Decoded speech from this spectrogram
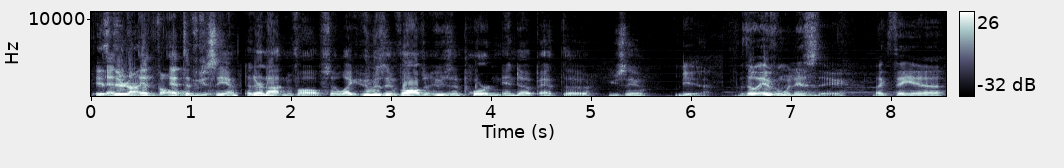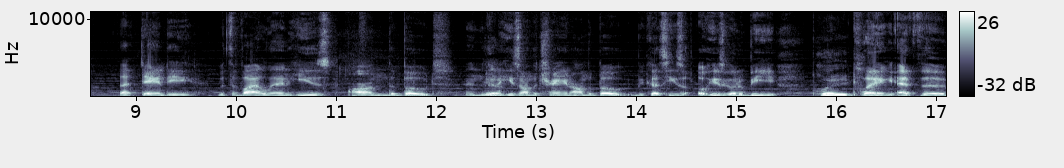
is at, they're not at, involved at the museum. They're not involved. So like who's involved and who's important end up at the museum. Yeah. Though everyone is there. Like they uh that dandy with the violin, he's on the boat and Yeah. uh, he's on the train on the boat because he's oh he's going to be Plague. playing at the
